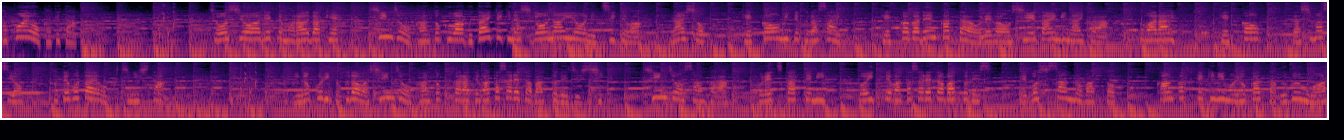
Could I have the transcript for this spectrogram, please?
と声をかけた。調子を上げてもらうだけ。新庄監督は具体的な指導内容については内緒。結果を見てください。結果が出んかったら俺が教えた意味ないから。と笑い。結果を出しますよ。と手応えを口にした。居残り徳田は新庄監督から手渡されたバットで実施。新庄さんからこれ使ってみ。と言って渡されたバットです。目星さんのバット。感覚的にも良かった部分もあっ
